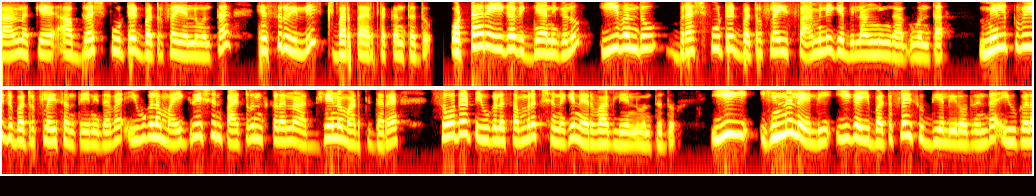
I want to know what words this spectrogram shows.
ಕಾರಣಕ್ಕೆ ಆ ಬ್ರಷ್ ಫೂಟೆಡ್ ಬಟರ್ಫ್ಲೈ ಅನ್ನುವಂತ ಹೆಸರು ಇಲ್ಲಿ ಬರ್ತಾ ಇರ್ತಕ್ಕಂಥದ್ದು. ಒಟ್ಟಾರೆ ಈಗ ವಿಜ್ಞಾನಿಗಳು ಈ ಒಂದು ಬ್ರಷ್ ಫೂಟೆಡ್ ಬಟರ್ಫ್ಲೈಸ್ ಫ್ಯಾಮಿಲಿಗೆ ಬಿಲಾಂಗಿಂಗ್ ಆಗುವಂತ ಮಿಲ್ಕ್ ವೀಡ್ ಬಟರ್ಫ್ಲೈಸ್ ಅಂತ ಏನಿದಾವೆ, ಇವುಗಳ ಮೈಗ್ರೇಷನ್ ಪ್ಯಾಟರ್ನ್ಸ್ ಗಳನ್ನ ಅಧ್ಯಯನ ಮಾಡ್ತಿದ್ದಾರೆ ಸೋ ದಟ್ ಇವುಗಳ ಸಂರಕ್ಷಣೆಗೆ ನೆರವಾಗ್ಲಿ ಅನ್ನುವಂಥದ್ದು. ಈ ಹಿನ್ನೆಲೆಯಲ್ಲಿ ಈಗ ಈ ಬಟರ್ಫ್ಲೈ ಸುದ್ದಿಯಲ್ಲಿ ಇರೋದ್ರಿಂದ ಇವುಗಳ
